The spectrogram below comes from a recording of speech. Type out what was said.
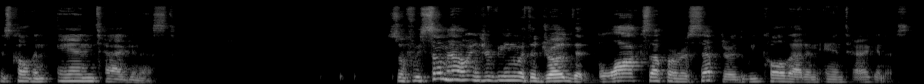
is called an antagonist. So if we somehow intervene with a drug that blocks up a receptor, we call that an antagonist.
